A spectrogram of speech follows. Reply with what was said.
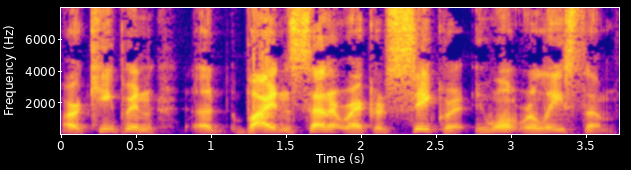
are keeping uh, Biden's Senate records secret. He won't release them.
